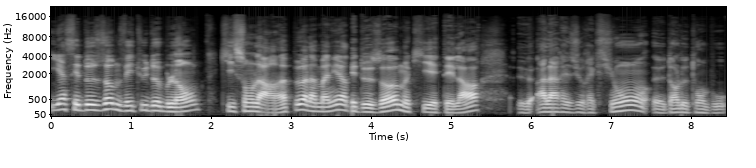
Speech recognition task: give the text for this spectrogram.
Il y a ces deux hommes vêtus de blanc qui sont là, un peu à la manière des deux hommes qui étaient là à la résurrection dans le tombeau.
